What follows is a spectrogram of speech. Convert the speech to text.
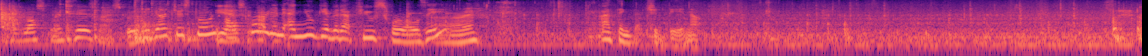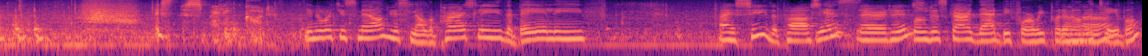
I've lost my, here's my spoon. You got your spoon? Yes, I'll pour it in and you give it a few swirls, eh? All right. I think that should be enough. Isn't this smelling good? You know what you smell? You smell the parsley, the bay leaf. I see the parsley. Yes. There it is. We'll discard that before we put it on the Uh-huh. table.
